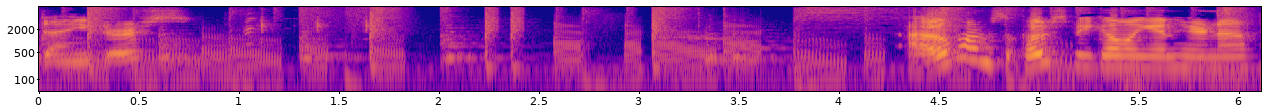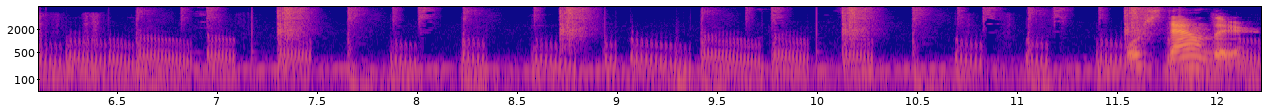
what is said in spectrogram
dangerous. I hope I'm supposed to be going in here now. What's down there?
